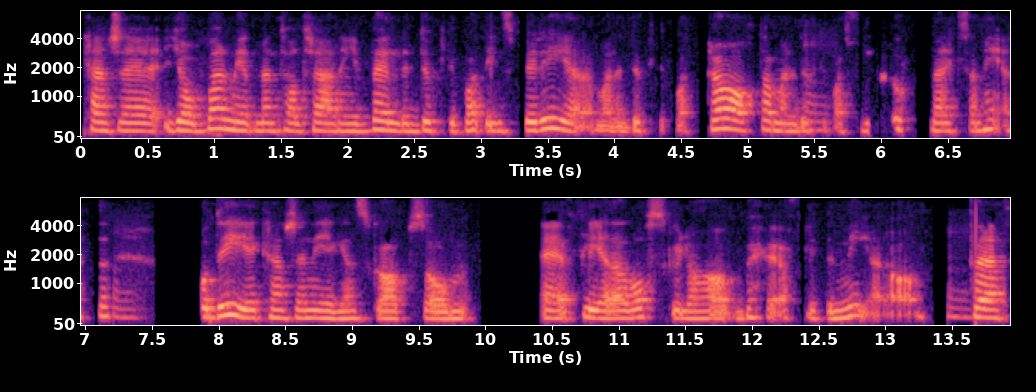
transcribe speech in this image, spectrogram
kanske jobbar med mental träning är väldigt duktig på att inspirera, man är duktig på att prata, man är duktig Mm. på att få uppmärksamhet. Mm. Och det är kanske en egenskap som eh, flera av oss skulle ha behövt lite mer av. Mm. För att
